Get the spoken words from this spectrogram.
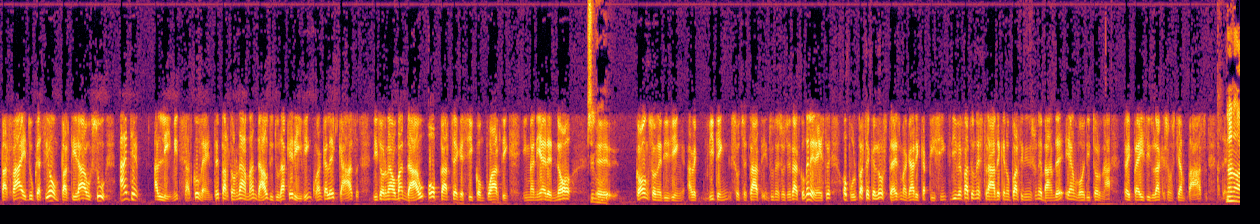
per fare educazione, partirà su, anche al limite, al covente, per tornare a Mandau di due che arrivi, quando è il caso di tornare a Mandau o perché si comporti in maniera no... Eh, consone disin, alle vite in società, in tutte le società come le nostre, oppure perché loro stessi magari capiscono di aver fatto una strada che non parte di nessuna bande e hanno voglia di tornare tra i paesi di là che sono stiampati. No, no,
